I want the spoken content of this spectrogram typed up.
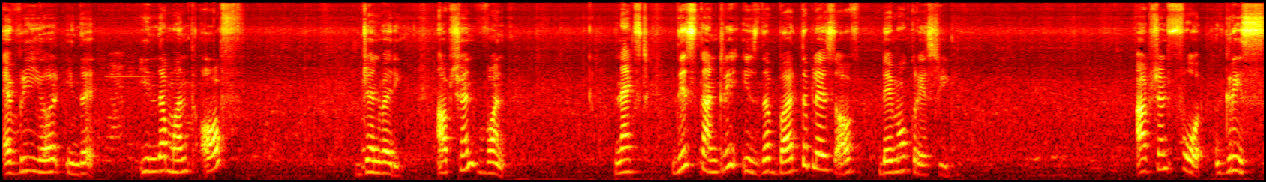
every year in the in the month of January option 1 Next, this country is the birthplace of democracy. Option 4 Greece.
